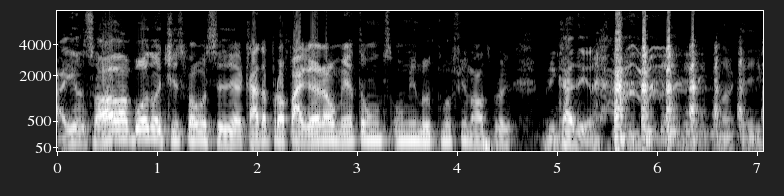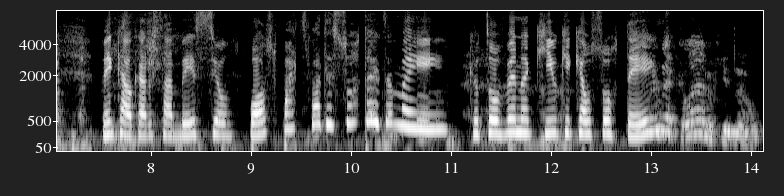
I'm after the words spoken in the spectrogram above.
Aí só uma boa notícia pra você: cada propaganda aumenta um, um minuto no final do programa. Brincadeira. Vem cá, eu quero saber se eu posso participar desse sorteio também, hein? Que eu tô vendo aqui o que, que é o sorteio. Mas é claro que não.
